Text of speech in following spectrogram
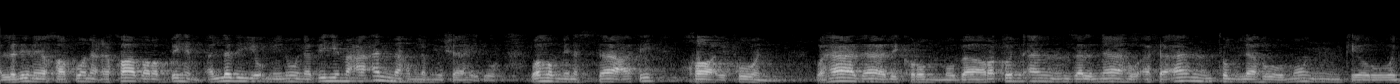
الذين يخافون عقاب ربهم الذي يؤمنون به مع أنهم لم يشاهدوه وهم من الساعة خائفون. وهذا ذكر مبارك أنزلناه أفأنتم له منكرون.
